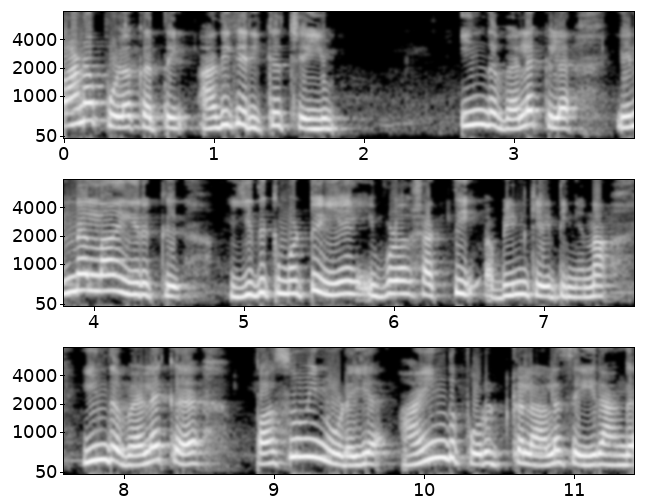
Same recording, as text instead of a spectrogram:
பணப்புழக்கத்தை அதிகரிக்க செய்யும். இந்த விளக்கில் என்னெல்லாம் இருக்குது இதுக்கு மட்டும் ஏன் இவ்வளோ சக்தி அப்படின்னு கேட்டிங்கன்னா இந்த விளக்கை பசுவினுடைய ஐந்து பொருட்களால் செய்கிறாங்க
